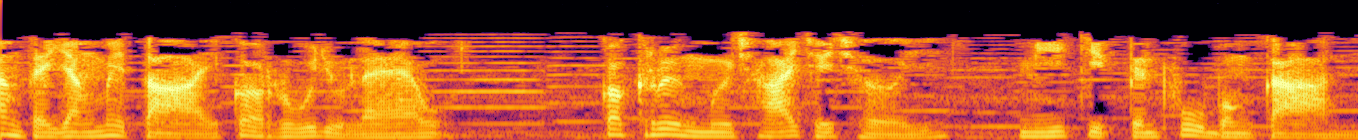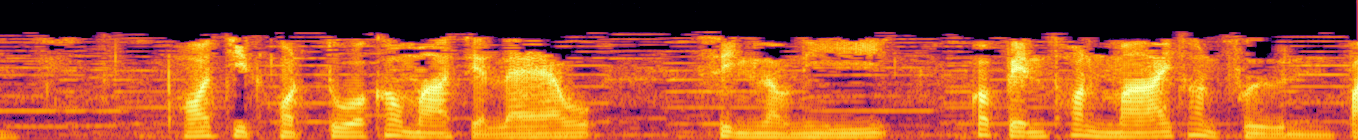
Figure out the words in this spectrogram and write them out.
ั้งแต่ยังไม่ตายก็รู้อยู่แล้ว ก็เครื่องมือใช้เฉยๆ มีจิตเป็นผู้บงการ พอจิตหดตัวเข้ามาเสียแล้ว สิ่งเหล่านี้ก็เป็นท่อนไม้ท่อนฟืนไป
